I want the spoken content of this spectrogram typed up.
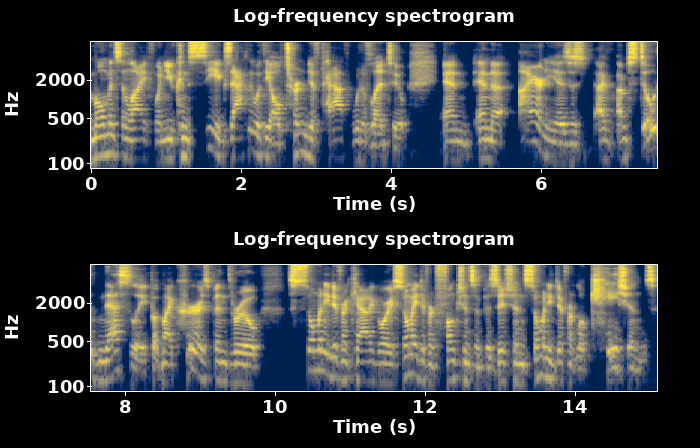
moments in life when you can see exactly what the alternative path would have led to. And and the irony is, is i I'm still with Nestle, but my career has been through so many different categories, so many different functions and positions, so many different locations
